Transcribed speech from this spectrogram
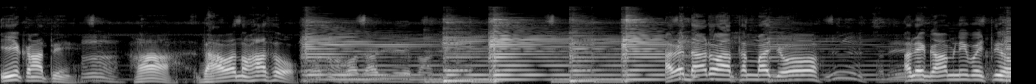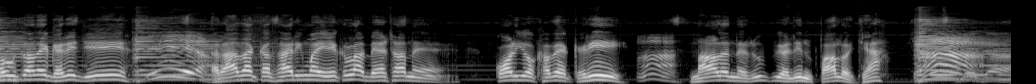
એક હાથે હા. ધાવાનો હાથો. હવે દાડો આથમમાં જો. અને ગામની વસ્તી હોઉં તો ને ઘરે જે રાધા કસારીમાં એકલા બેઠા ને કોળીઓ ખવે કરી નાળ ને રૂપિયો લઈને પાલો જા. જા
